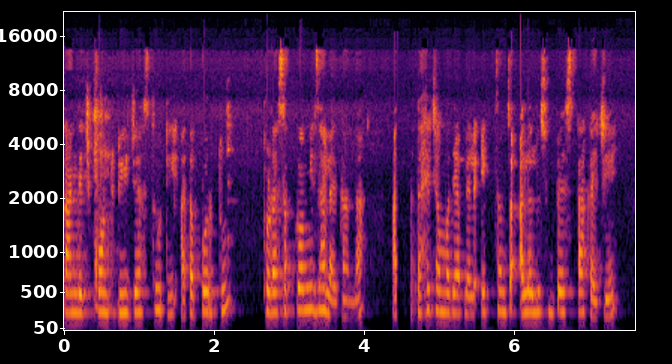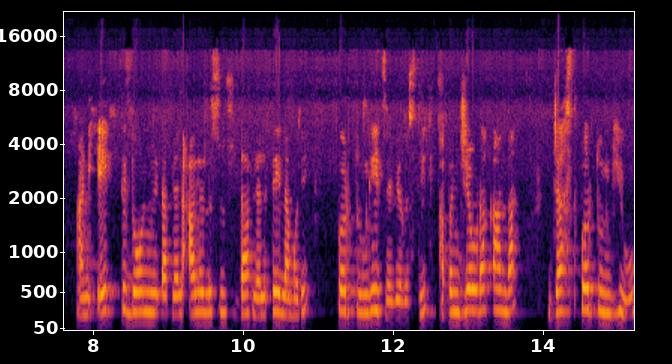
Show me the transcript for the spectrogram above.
कांद्याची क्वांटिटी जास्त होती. आता परतून थोडासा कमी झालाय कांदा. आता ह्याच्यामध्ये आपल्याला एक चमचा आलं लसूण पेस्ट टाकायची आणि एक ते दोन मिनिट आपल्याला आलं लसूण सुद्धा आपल्याला तेलामध्ये परतून घ्यायचंय व्यवस्थित. आपण जेवढा कांदा जास्त परतून घेऊ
